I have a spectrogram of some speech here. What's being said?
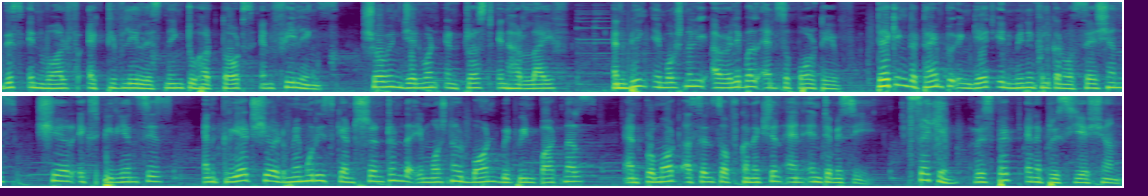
This involves actively listening to her thoughts and feelings showing genuine interest in her life, and being emotionally available and supportive. Taking the time to engage in meaningful conversations, share experiences, and create shared memories can strengthen the emotional bond between partners and promote a sense of connection and intimacy. Second, respect and appreciation.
